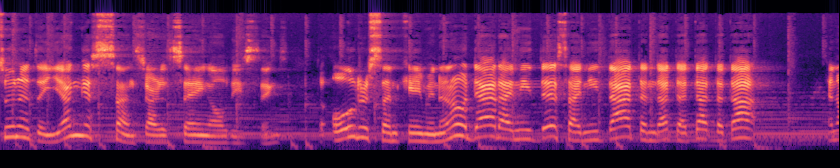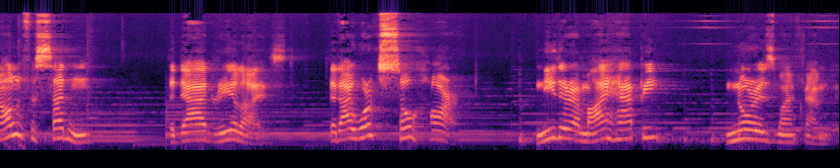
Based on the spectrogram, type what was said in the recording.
soon as the youngest son started saying all these things, the older son came in and, oh, dad, I need this, I need that, and that, that, that, that, that. And all of a sudden, the dad realized that I worked so hard. Neither am I happy, nor is my family.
